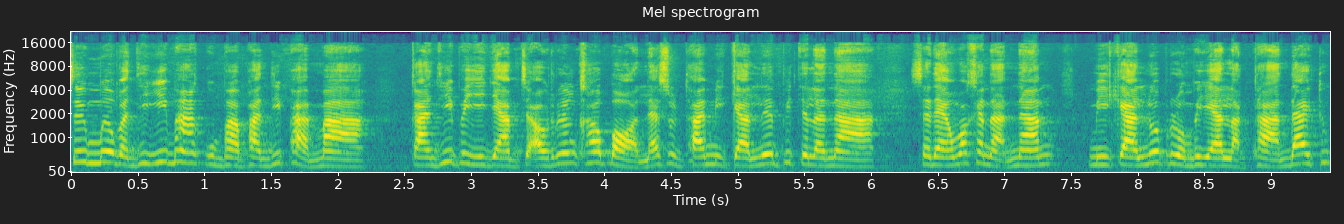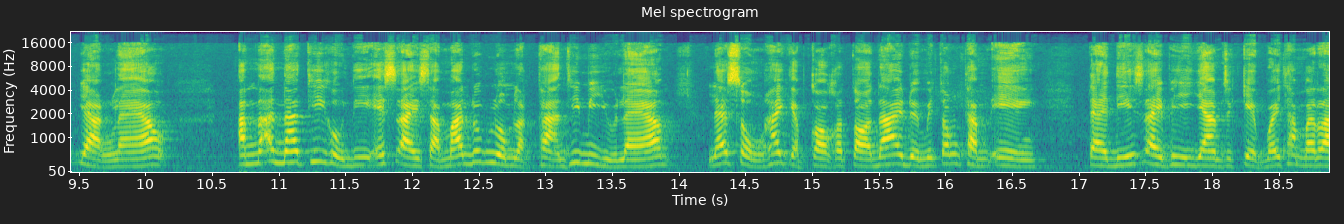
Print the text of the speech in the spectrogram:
ซึ่งเมื่อวันที่ 25 กุมภาพันธ์ที่ผ่านมา การที่พยายามจะเอาเรื่องเข้าบอร์ด และสุดท้ายมีการเลื่อนพิจารณา แสดงว่าขณะนั้นมีการรวบรวมพยานหลักฐานได้ทุกอย่างแล้วอำนาจหน้าที่ของ DSI สามารถรวบรวมหลักฐานที่มีอยู่แล้ว และส่งให้กับกกตได้โดยไม่ต้องทำเอง แต่ DSI พยายามจะเก็บไว้ทำอะไร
